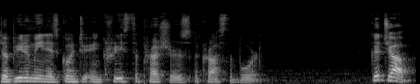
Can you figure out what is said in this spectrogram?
Dobutamine is going to increase the pressures across the board. Good job.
